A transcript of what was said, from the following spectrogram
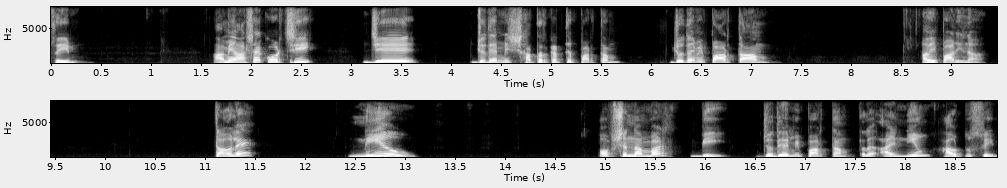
swim আমি আশা করছি যে, যদি আমি সাঁতার কাটতে পারতাম, যদি আমি পারতাম আমি পারি না। তাহলে নিউ অপশন নাম্বার বি যদি আমি পারতাম, তাহলে I knew how to swim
